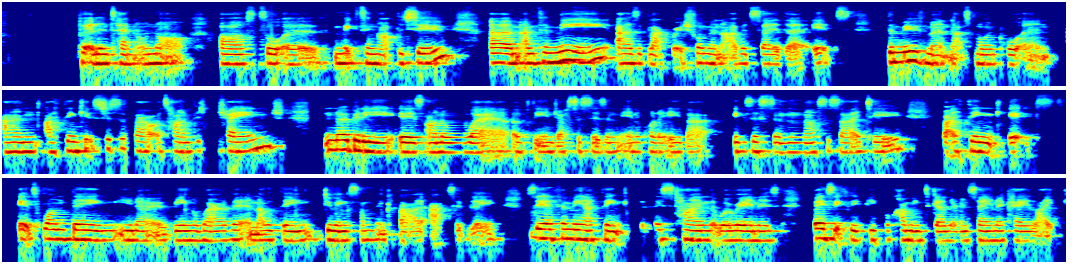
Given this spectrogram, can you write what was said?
for ill intent or not are sort of mixing up the two. Um, and for me, as a Black British woman, I would say that it's the movement that's more important. And I think it's just about a time for change. Nobody is unaware of the injustices and the inequality that exists in our society. But I think it's it's one thing, you know, being aware of it, another thing, doing something about it actively. So, yeah, for me, I think this time that we're in is basically people coming together and saying, okay, like,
